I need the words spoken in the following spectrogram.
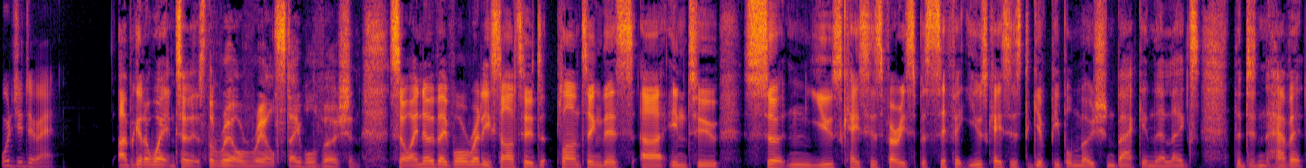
Would you do it? I'm going to wait until it's the real, real stable version. So I know they've already started planting this uh, into certain use cases, very specific use cases to give people motion back in their legs that didn't have it.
